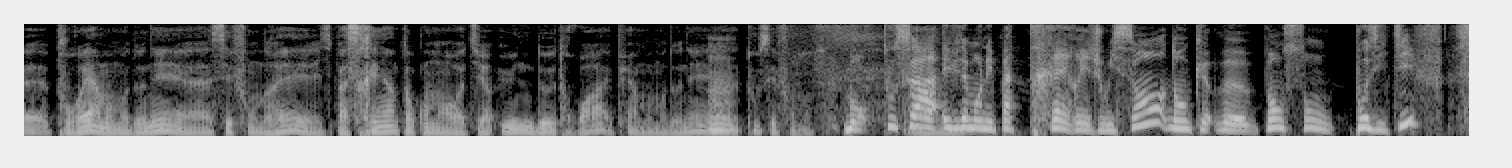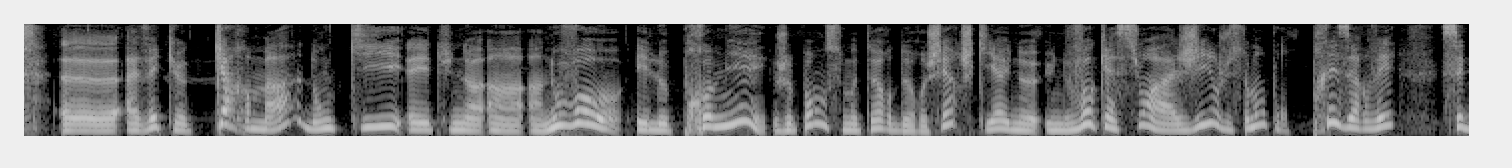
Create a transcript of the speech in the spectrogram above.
euh, pourrait à un moment donné euh, s'effondrer. Il se passe rien tant qu'on en retire une, deux, trois, et puis à un moment donné euh, Mm. tout s'effondre. Bon, tout ça, Euh, évidemment, n'est pas très réjouissant. Donc, euh, pensons positif euh, avec euh, Karma, donc qui est une, un, un nouveau et le premier, je pense, moteur de recherche qui a une, une vocation à agir justement pour préserver cette,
